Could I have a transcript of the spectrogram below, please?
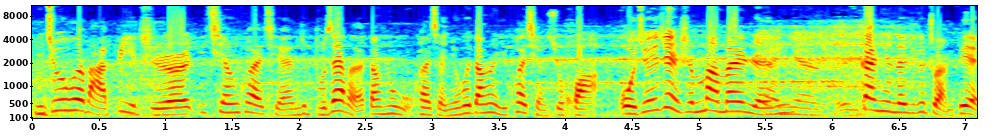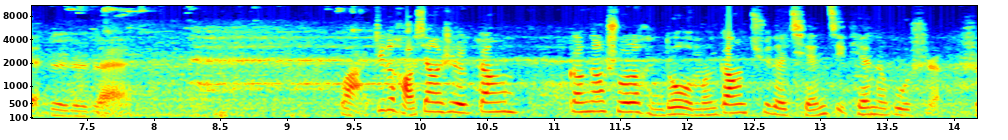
你就会把币值一千块钱就不再把它当成五块钱，你会当成一块钱去花。我觉得这也是慢慢人概念的这个转变。对对对对，哇，这个好像是刚刚刚说了很多我们刚去的前几天的故事。是。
